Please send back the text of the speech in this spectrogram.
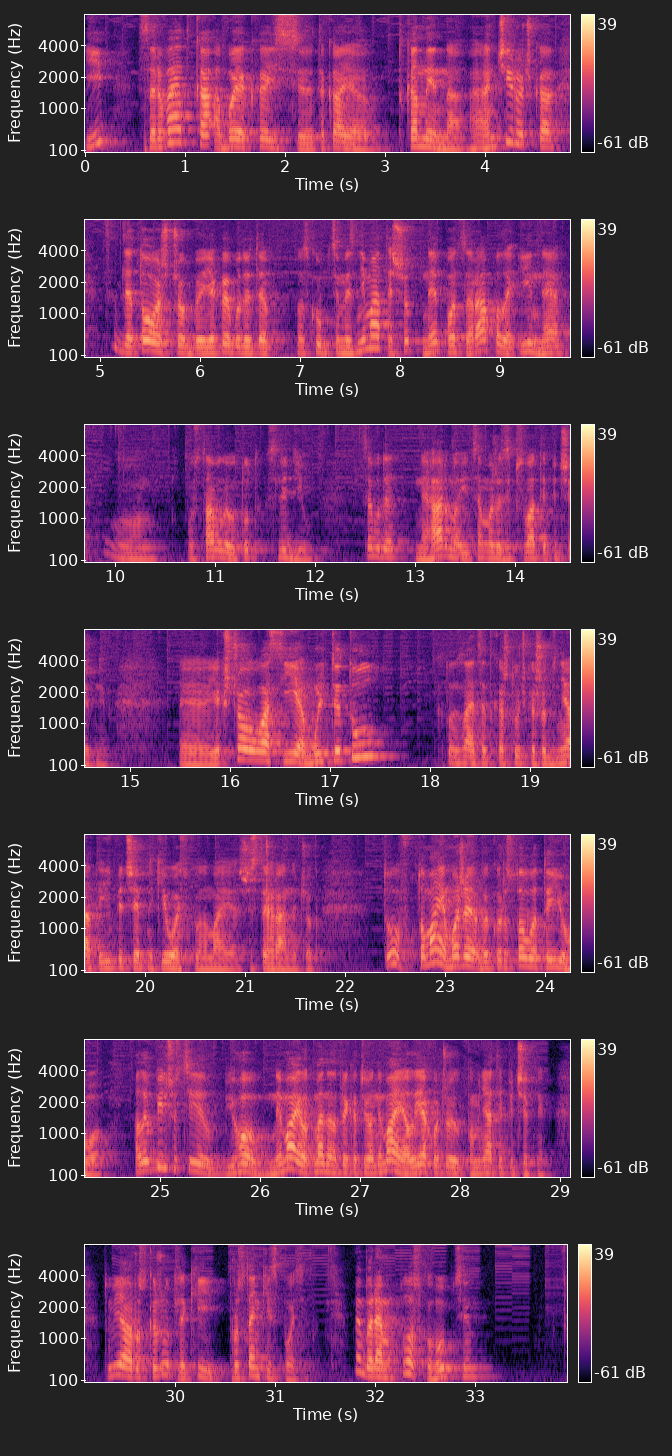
і серветка або якась е, така тканинна ганчірочка. Це для того, щоб як ви будете плоскогубцями знімати, щоб не поцарапали і не оставили отут слідів. Це буде негарно і це може зіпсувати підшипник. Е, якщо у вас є мультитул, хто не знає, це така штучка, щоб зняти і підшипник, і оську, вона має шестигранничок, то хто має, може використовувати його. Але в більшості його немає. От в мене, наприклад, його немає, але я хочу поміняти підшипник. То я розкажу такий простенький спосіб. Ми беремо плоскогубці,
